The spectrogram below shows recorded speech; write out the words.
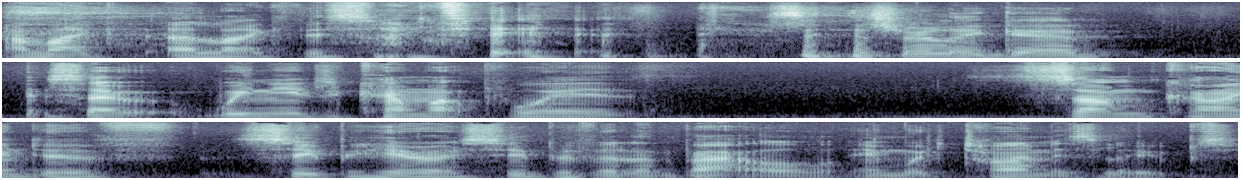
I like I like this idea. it's really good. So we need to come up with some kind of superhero supervillain battle in which time is looped,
